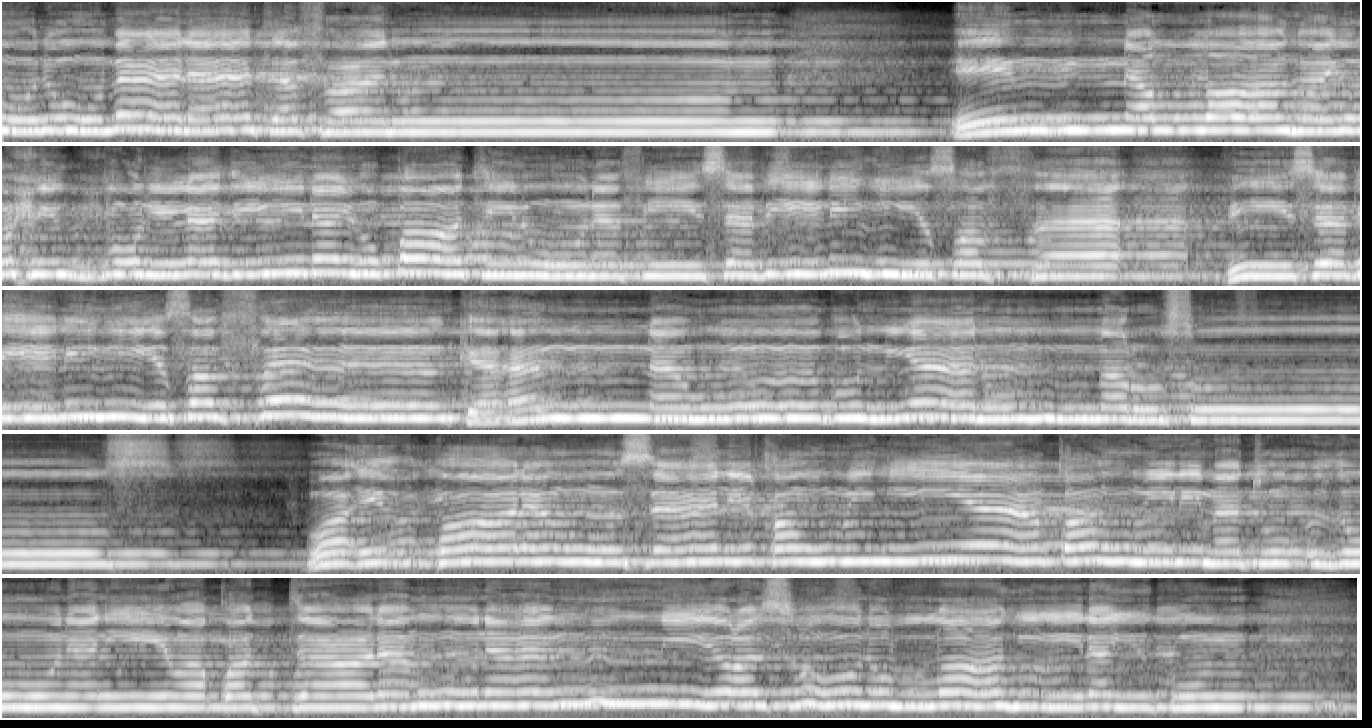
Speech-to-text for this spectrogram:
ما لا تفعلون إن الله يحب الذين يقاتلون في سبيله صفا في سبيله صفا كأنه بنيان مرصوص. وإذ قال موسى لقومه يا قوم لم تؤذونني وقد تعلمون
